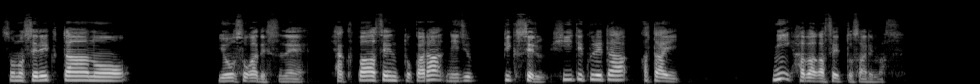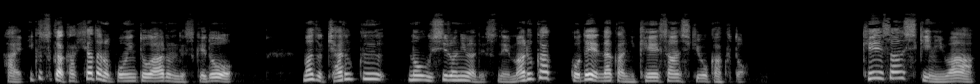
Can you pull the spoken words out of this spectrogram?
そのセレクターの要素がですね、100%から20ピクセル引いてくれた値に幅がセットされます。はい。いくつか書き方のポイントがあるんですけど、まずキャルクの後ろにはですね、丸括弧で中に計算式を書くと。計算式には、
